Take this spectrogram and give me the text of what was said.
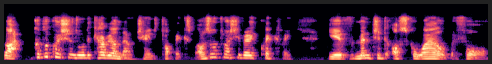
right a couple of questions i want to carry on now change topics i was want to ask you very quickly you've mentioned oscar wilde before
